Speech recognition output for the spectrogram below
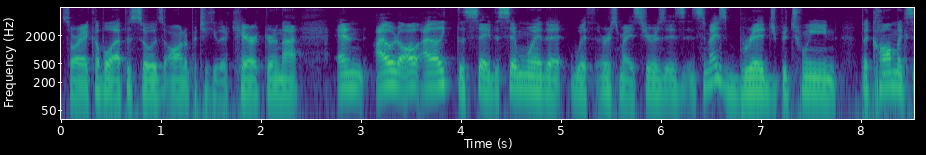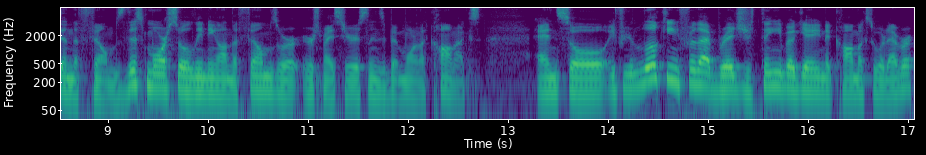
sorry, a couple episodes on a particular character and that. And I would, all, I like to say the same way that with Earth's Mightiest is it's a nice bridge between the comics and the films. This more so leaning on the films, where Earth's Mightiest leans a bit more on the comics. And so, if you're looking for that bridge, you're thinking about getting to comics or whatever,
